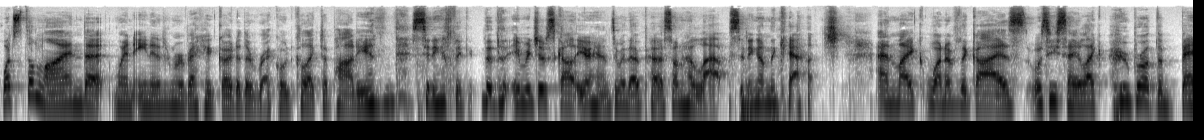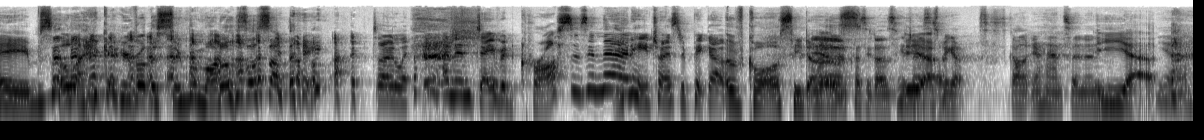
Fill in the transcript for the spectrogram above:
What's the line that when Enid and Rebecca go to the record collector party and they're sitting on the, the, the image of Scarlett Johansson with her purse on her lap, sitting on the couch, and like one of the guys, was he say like who brought the babes or like who brought the supermodels or something? totally. And then David Cross is in there, and he tries to pick up. Of course he Yeah, does. because he does. He tries Yeah. to pick up Scarlett Johansson, and Yeah. yeah.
